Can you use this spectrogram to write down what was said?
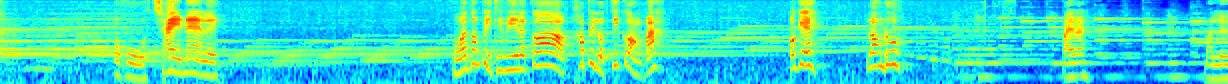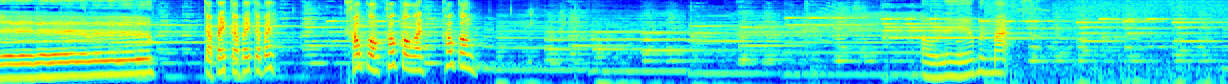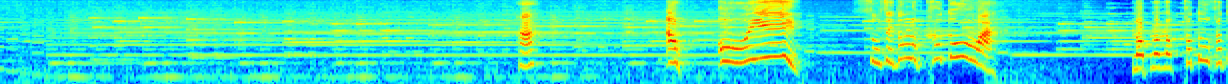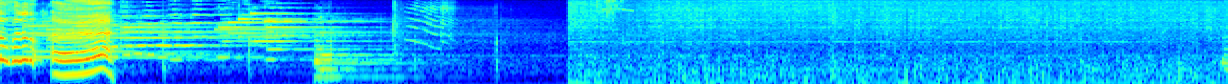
โอ้โห ใช่แน่เลย ผมว่าต้องปิดทีวีแล้วก็เข้าไปหลบที่กล่องปะโอเค ลองดู ไปไปมาเร็วๆกลับไปกลับไปกลับไป เข้ากล่องเข้ากล่องกันเข้ากล่อง อมันมาฮะ เอ้า โอ้ย สงสัยต้องหลบเข้าตู้ว่ะ หลบหลบหลบเข้าตู้เข้าตู้เข้าตู้ เออ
